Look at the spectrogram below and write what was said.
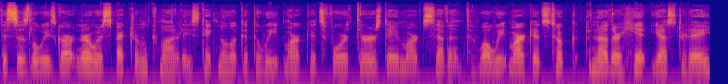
This is Louise Gartner with Spectrum Commodities taking a look at the wheat markets for Thursday, March 7th. Well, wheat markets took another hit yesterday,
